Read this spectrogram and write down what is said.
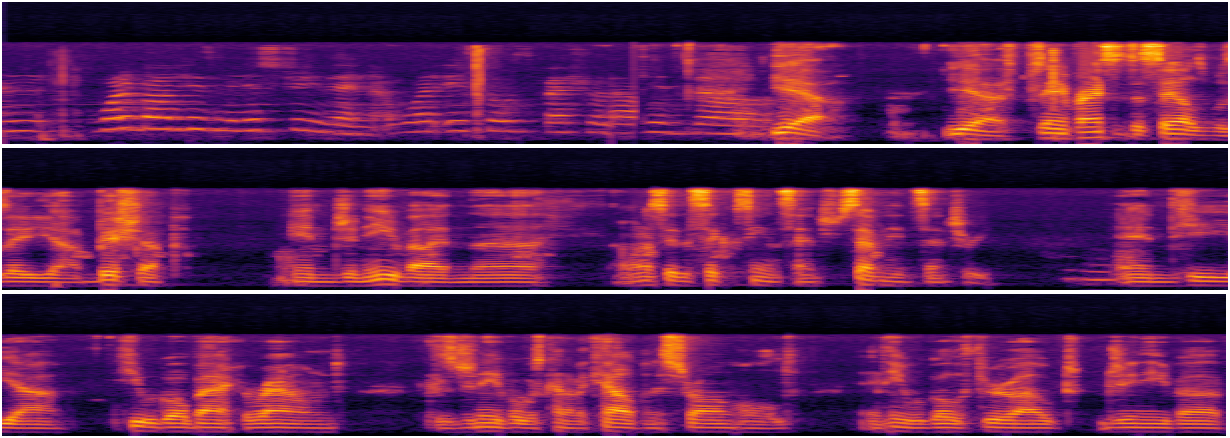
And what about his ministry then? What is so special about his? Uh, Yeah, yeah. Saint Francis de Sales was a uh, bishop in Geneva in the I want to say the 16th century, 17th century, and he uh, he would go back around because Geneva was kind of a Calvinist stronghold, and he would go throughout Geneva,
